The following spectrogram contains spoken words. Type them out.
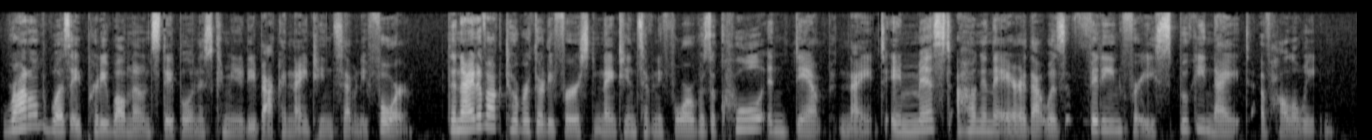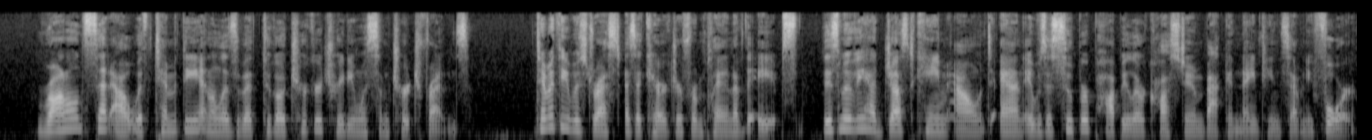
Ronald was a pretty well known staple in his community back in 1974. The night of October 31st, 1974, was a cool and damp night. A mist hung in the air that was fitting for a spooky night of Halloween. Ronald set out with Timothy and Elizabeth to go trick or treating with some church friends. Timothy was dressed as a character from Planet of the Apes. This movie had just came out and it was a super popular costume back in 1974.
